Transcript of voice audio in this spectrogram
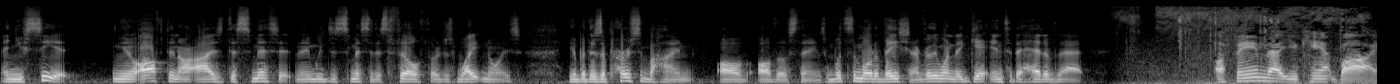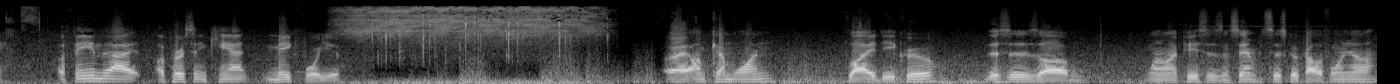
and you see it. You know, often our eyes dismiss it, and we dismiss it as filth or just white noise. You know, but there's a person behind all, all those things. What's the motivation? I really wanted to get into the head of that a fame that you can't buy, a fame that a person can't make for you. All right, I'm Chem One, Fly ID crew. This is um, one of my pieces in San Francisco, California.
